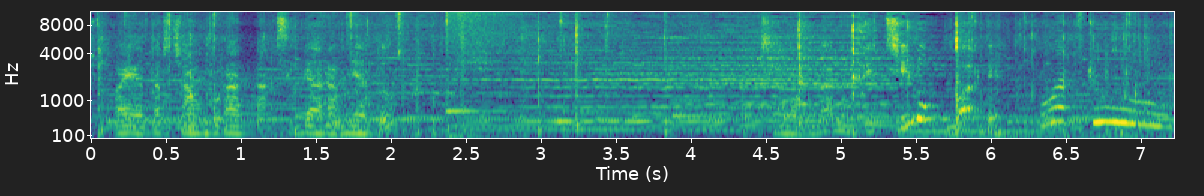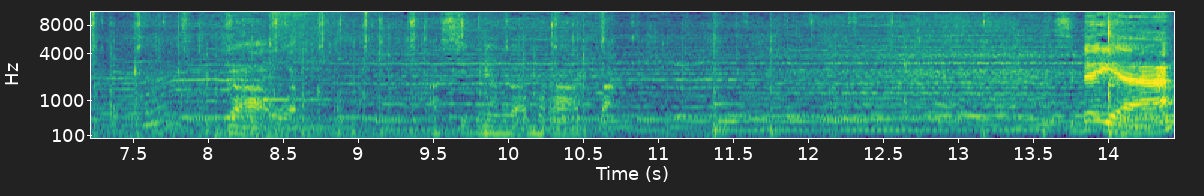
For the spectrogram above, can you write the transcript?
Supaya tercampur rata si garamnya tuh kalau enggak nanti ciluk mbak deh. Waduh. Gawat. Asinnya nggak merata. Sudah ya?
